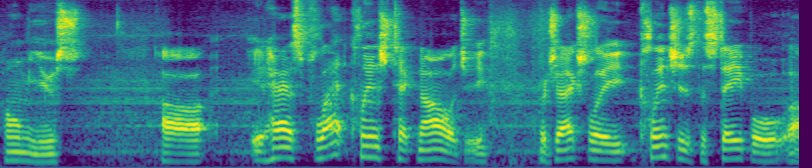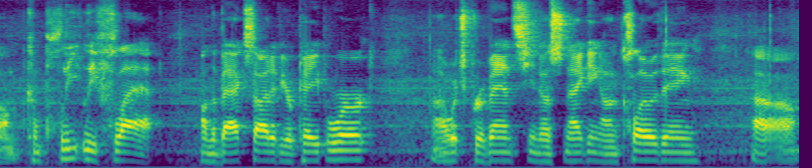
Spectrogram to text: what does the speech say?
home use. Uh, it has flat clinch technology, which actually clinches the staple um, completely flat on the backside of your paperwork uh, which prevents you know snagging on clothing, uh,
